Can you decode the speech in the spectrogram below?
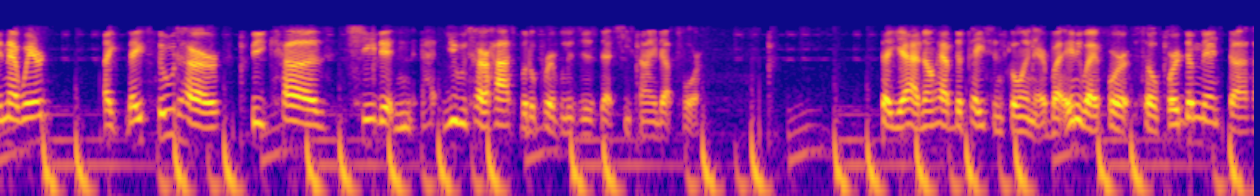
Isn't that weird? Like they sued her because she didn't use her hospital privileges that she signed up for. So yeah, I don't have the patients going there. But anyway, for so for dementia,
